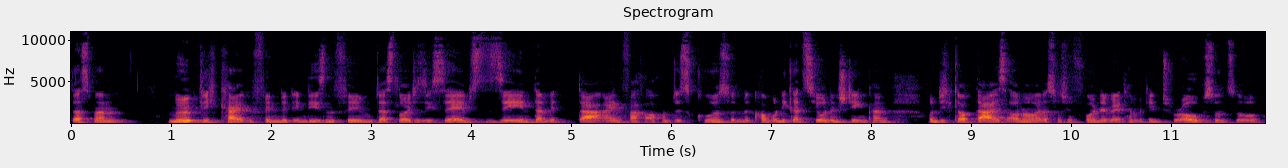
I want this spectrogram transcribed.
dass man Möglichkeiten findet in diesen Filmen, dass Leute sich selbst sehen, damit da einfach auch ein Diskurs und eine Kommunikation entstehen kann. Und ich glaube, da ist auch nochmal das, was wir vorhin erwähnt haben mit den Tropes und so.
